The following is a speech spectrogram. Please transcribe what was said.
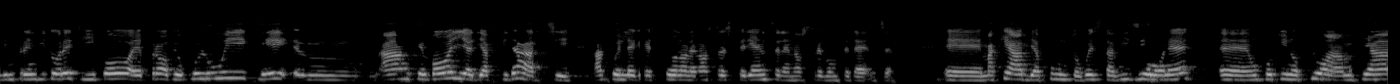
l'imprenditore tipo è proprio colui che ehm, ha anche voglia di affidarsi a quelle che sono le nostre esperienze, le nostre competenze eh, ma che abbia appunto questa visione eh, un pochino più ampia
